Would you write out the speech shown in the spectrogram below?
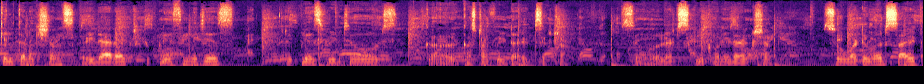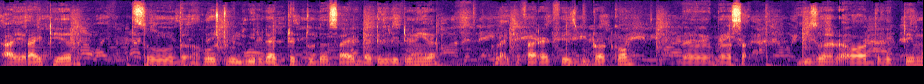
kill connections redirect replace images replace videos custom filter etc so let's click on redirection so whatever site I write here so the host will be redirected to the site that is written here. Like if I write facebook.com the, the user or the victim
